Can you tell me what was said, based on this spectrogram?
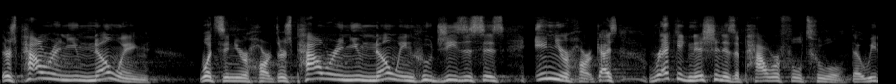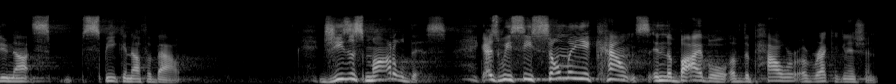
There's power in you knowing what's in your heart. There's power in you knowing who Jesus is in your heart. Guys, recognition is a powerful tool that we do not speak enough about. Jesus modeled this. Guys, we see so many accounts in the Bible of the power of recognition.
